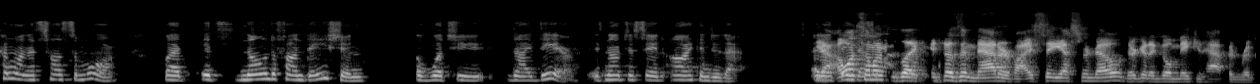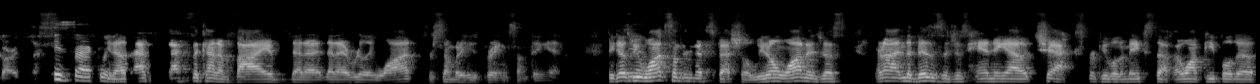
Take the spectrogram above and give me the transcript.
come on, let's tell us some more. But it's knowing the foundation of what you, the idea. It's not just saying, oh, I can do that. And yeah, I, I want someone who's like, it doesn't matter if I say yes or no, they're gonna go make it happen regardless. Exactly. You know, that's that's the kind of vibe that I that I really want for somebody who's bringing something in. Because yeah. we want something that's special. We don't want to just we're not in the business of just handing out checks for people to make stuff. I want people to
